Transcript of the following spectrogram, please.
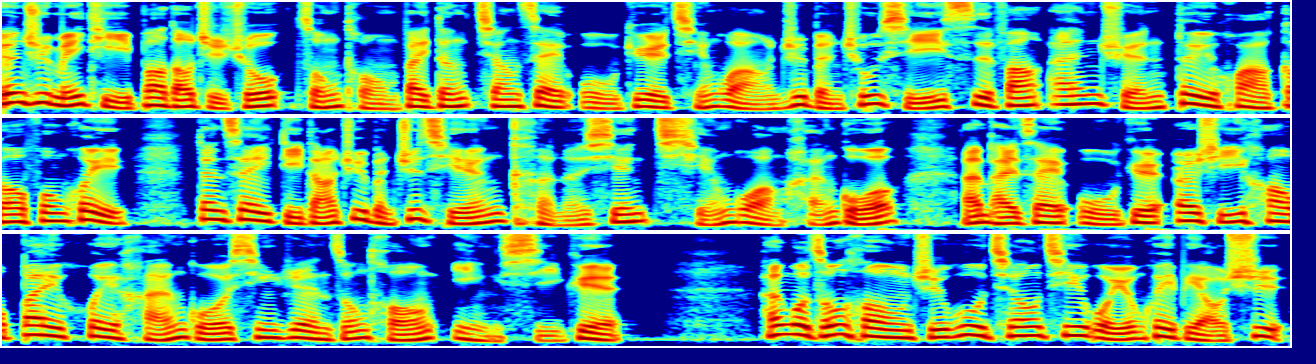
根据媒体报道指出，总统拜登将在五月前往日本出席四方安全对话高峰会，但在抵达日本之前，可能先前往韩国，安排在五月二十一号拜会韩国新任总统尹锡月。韩国总统职务交接委员会表示，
